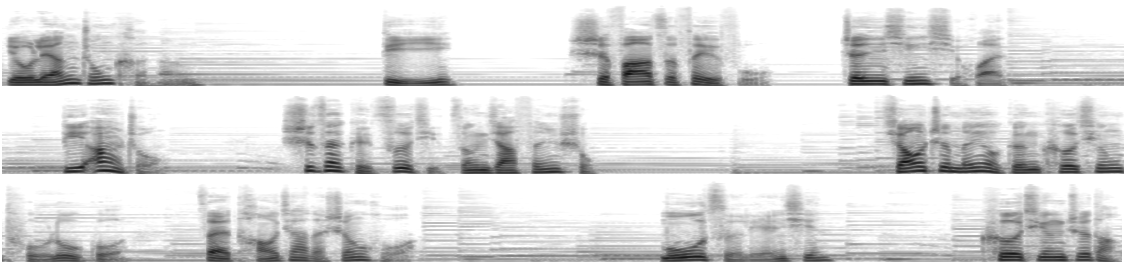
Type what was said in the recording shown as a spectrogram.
有两种可能：第一，是发自肺腑、真心喜欢；第二种，是在给自己增加分数。乔治没有跟柯青吐露过在陶家的生活，母子连心。柯青知道，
